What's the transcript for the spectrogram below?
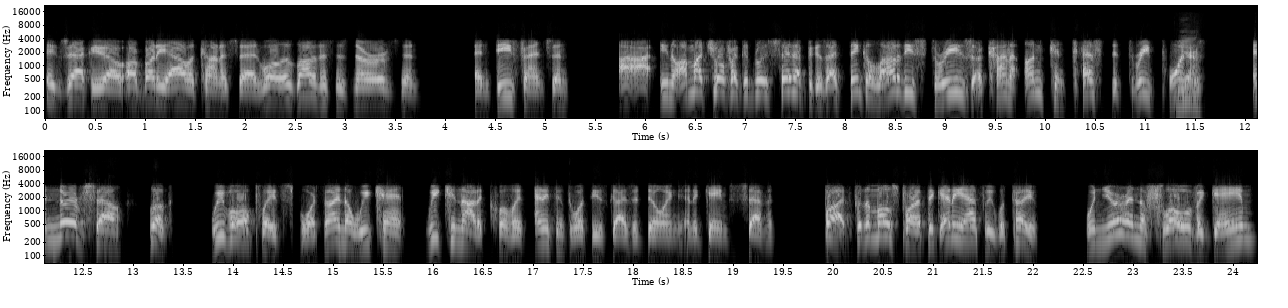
Exactly. You know, our buddy Alec kind of said, "Well, a lot of this is nerves and and defense." And I, you know, I'm not sure if I could really say that because I think a lot of these threes are kind of uncontested three pointers. And nerves, Sal. Look, we've all played sports, and I know we can't, we cannot equivalent anything to what these guys are doing in a game seven. But for the most part, I think any athlete will tell you when you're in the flow of a game,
